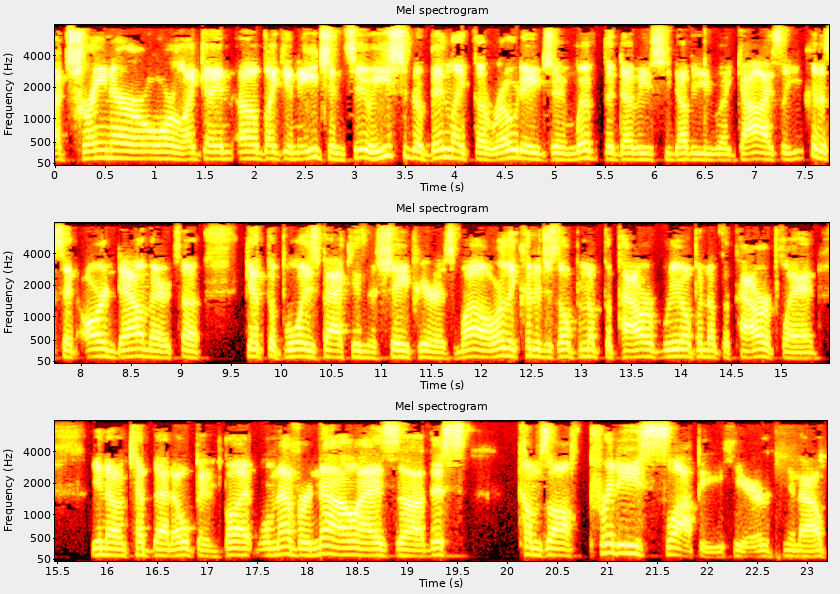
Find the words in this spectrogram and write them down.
a trainer or like an uh, like an agent too. He should have been like the road agent with the WCW like guys. So you could have sent Arn down there to get the boys back into shape here as well, or they could have just opened up the power, reopened up the power plant, you know, and kept that open. But we'll never know as uh, this comes off pretty sloppy here, you know.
